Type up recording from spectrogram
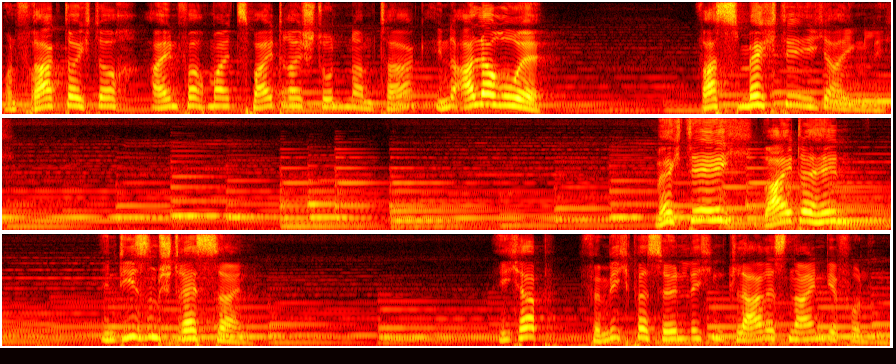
Und fragt euch doch einfach mal zwei, drei Stunden am Tag in aller Ruhe, was möchte ich eigentlich? Möchte ich weiterhin in diesem Stress sein? Ich habe für mich persönlich ein klares Nein gefunden.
